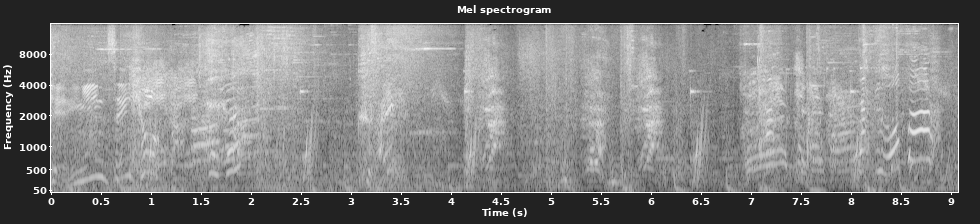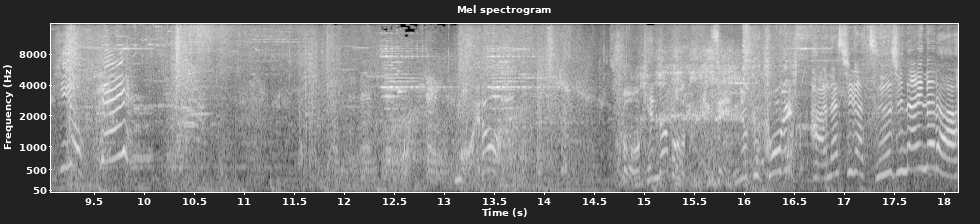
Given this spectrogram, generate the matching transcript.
牽引全票くらえタクオーパー火を吹燃えろ。冒険だ僕全力攻撃。け話が通じないなら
